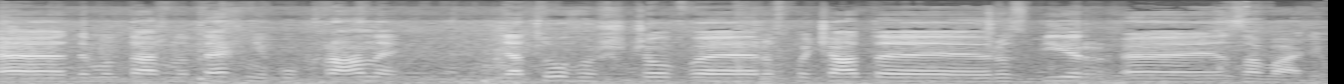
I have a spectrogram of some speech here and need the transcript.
е, демонтажну техніку, крани для того, щоб розпочати розбір завалів.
